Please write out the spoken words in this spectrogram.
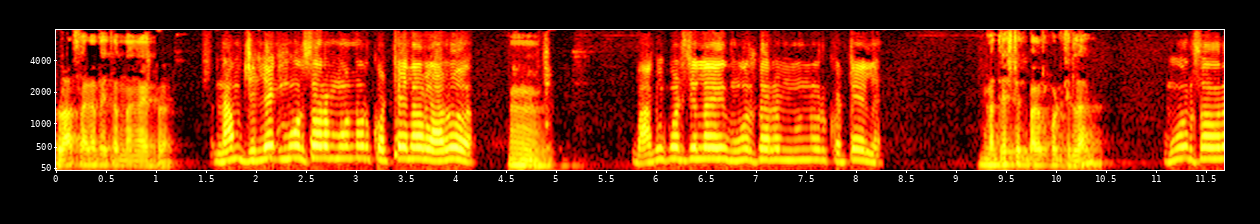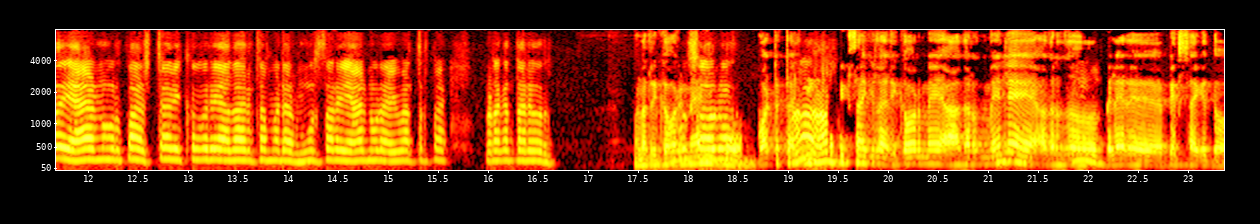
ಲಾಸ್ ಆಗತೈತಿ ಅಂದಂಗಾಯ್ತು. ನಮ್ ಜಿಲ್ಲೆಗ್ ಮೂರ್ ಸಾವಿರ ಮುನ್ನೂರ್ ಕೊಟ್ಟೇ ಇಲ್ಲ ಅವ್ರು ಯಾರು. ಹ್ಮ್. ಬಾಗಲಕೋಟೆ ಜಿಲ್ಲೆಗೆ ಮೂರ್ ಸಾವಿರ ಮುನ್ನೂರ್ ಕೊಟ್ಟೇ ಇಲ್ಲ. ಮತ್ತೆಷ್ಟಕ್ಕೆ ಬಾಗಲಕೋಟೆ ಜಿಲ್ಲಾ? ಮೂರ್ ಸಾವಿರ ಎರಡ್ ನೂರ್ ರೂಪಾಯಿ ಅಷ್ಟೇ ರಿಕವರಿ ಆಧಾರಿತ ಮಾಡ್ಯಾರ. ಮೂರ್ ಸಾವಿರ ಎರಡ್ ನೂರ ಐವತ್ತು ರೂಪಾಯಿ ಕೊಡಕತ್ತಾರ ಇವ್ರು. ಅಂದ್ರೆ ರಿಕವರಿ ಮೇಲೆ ಒಟ್ಟು ಫಿಕ್ಸ್ ಆಗಿಲ್ಲ. ರಿಕವರ್ ಮೇ ಆಧಾರದ ಮೇಲೆ ಅದ್ರದ್ದು ಬೆಲೆ ಫಿಕ್ಸ್ ಆಗಿದ್ದು.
